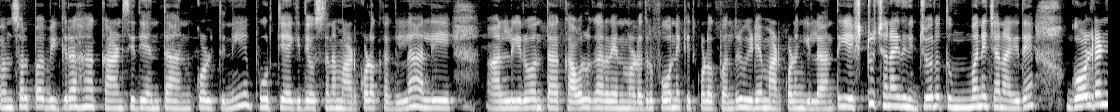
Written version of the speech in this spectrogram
ಒಂದು ಸ್ವಲ್ಪ ವಿಗ್ರಹ ಕಾಣಿಸಿದೆ ಅಂತ ಅಂದ್ಕೊಳ್ತೀನಿ ಪೂರ್ತಿಯಾಗಿ ದೇವಸ್ಥಾನ ಮಾಡ್ಕೊಳಕ್ಕಾಗಿಲ್ಲ. ಅಲ್ಲಿ ಅಲ್ಲಿರುವಂಥ ಕಾವಲುಗಾರರು ಏನು ಮಾಡಿದ್ರು ಫೋನೇ ಕಿತ್ಕೊಳಕ್ಕೆ ಬಂದರು ವೀಡಿಯೋ ಮಾಡ್ಕೊಳಂಗಿಲ್ಲ ಅಂತ. ಎಷ್ಟು ಚೆನ್ನಾಗಿದೆ, ನಿಜವಾಗ್ಲೂ ತುಂಬಾ ಚೆನ್ನಾಗಿದೆ. ಗೋಲ್ಡನ್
